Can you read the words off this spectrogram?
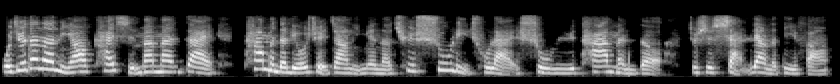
我觉得呢，你要开始慢慢在他们的流水账里面呢，去梳理出来属于他们的就是闪亮的地方。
